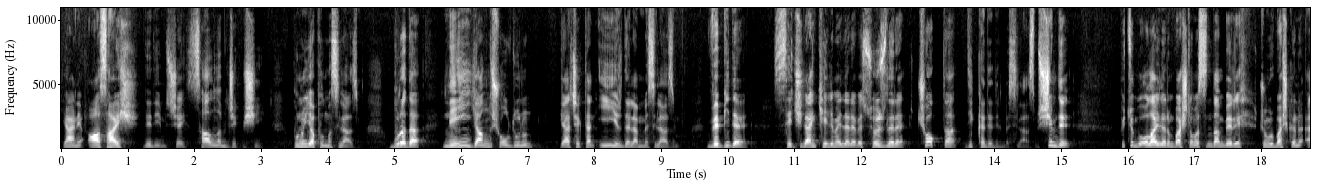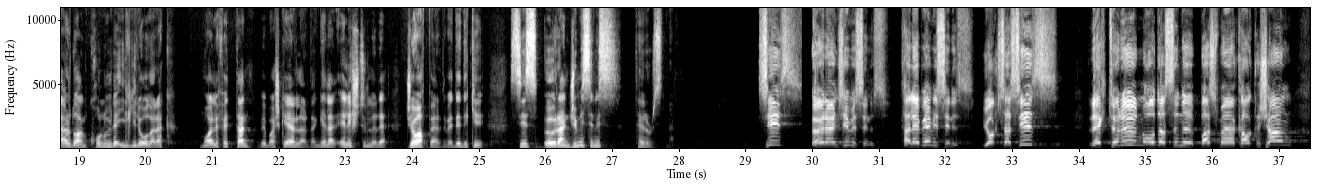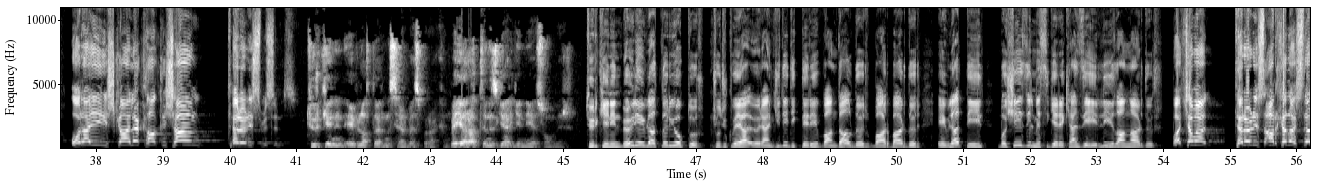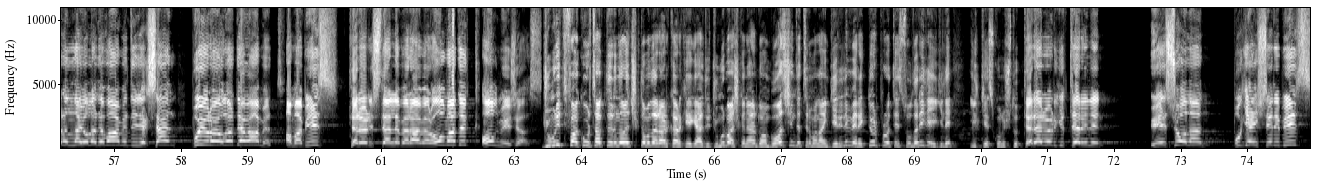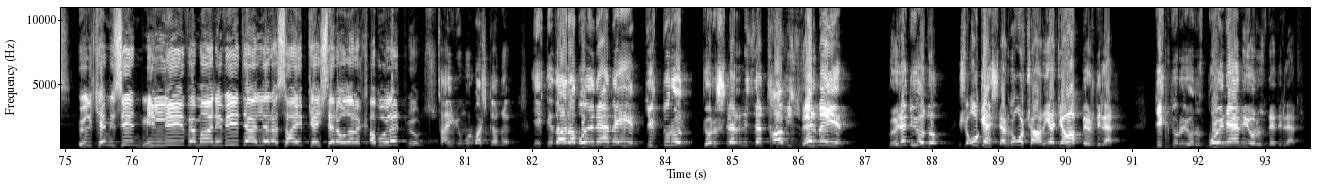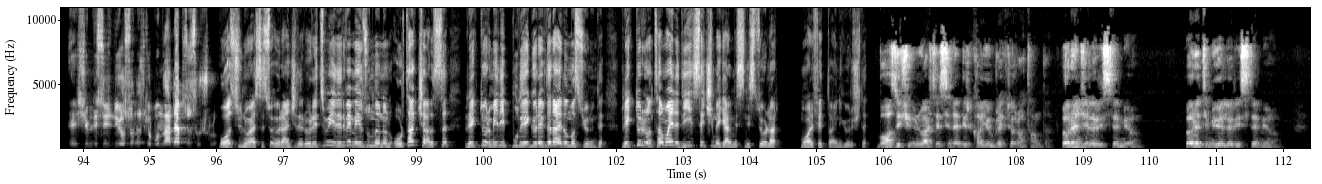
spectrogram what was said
yani asayiş dediğimiz şey sağlanabilecek bir şey. Bunun yapılması lazım. Burada neyin yanlış olduğunun gerçekten iyi irdelenmesi lazım. Ve bir de seçilen kelimelere ve sözlere çok da dikkat edilmesi lazım. Şimdi bütün bu olayların başlamasından beri Cumhurbaşkanı Erdoğan konuyla ilgili olarak muhalefetten ve başka yerlerden gelen eleştirilere cevap verdi ve dedi ki siz öğrenci misiniz, terörist mi? Siz öğrenci misiniz? Talebe misiniz? Yoksa siz rektörün odasını basmaya kalkışan, orayı işgale kalkışan terörist misiniz? Türkiye'nin evlatlarını serbest bırakın ve yarattığınız gerginliğe son verin. Türkiye'nin böyle evlatları yoktur. Çocuk veya öğrenci dedikleri vandaldır, barbardır, evlat değil, başı ezilmesi gereken zehirli yılanlardır. Bak Kemal, terörist arkadaşlarınla yola devam edeceksen buyur o yola devam et. Ama biz teröristlerle beraber olmadık, olmayacağız. Cumhur İttifakı ortaklarından açıklamalar arka arkaya geldi. Cumhurbaşkanı Erdoğan Boğaziçi'nde tırmanan gerilim ve rektör protestoları ile ilgili ilk kez konuştu. Terör örgütlerinin üyesi olan bu gençleri biz ülkemizin milli ve manevi değerlere sahip gençleri olarak kabul etmiyoruz. Sayın Cumhurbaşkanı, iktidara boyun eğmeyin, dik durun, görüşlerinizden taviz vermeyin. Böyle diyordu. İşte o gençler de o çağrıya cevap verdiler. Dik duruyoruz, boyun eğmiyoruz dediler. E şimdi siz diyorsunuz ki bunların hepsi suçlu. Boğaziçi Üniversitesi öğrencileri, öğretim üyeleri ve mezunlarının ortak çağrısı rektör Melih Bulu'ya görevden ayrılması yönünde. Rektörün atamayla değil seçimle gelmesini istiyorlar. Muhalefet de aynı görüşte. Boğaziçi Üniversitesi'ne bir kayyum rektör atandı. Öğrenciler istemiyor. Öğretim üyeleri istemiyor.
